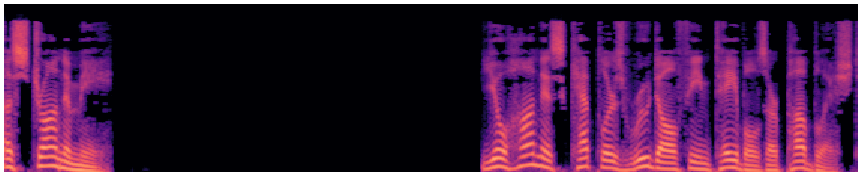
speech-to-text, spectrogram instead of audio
Astronomy Johannes Kepler's Rudolphine tables are published.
